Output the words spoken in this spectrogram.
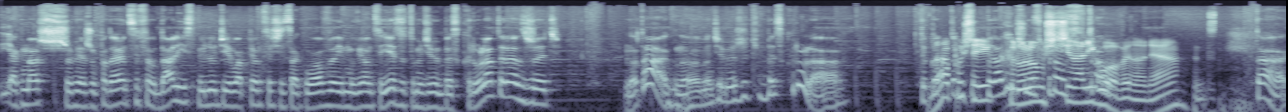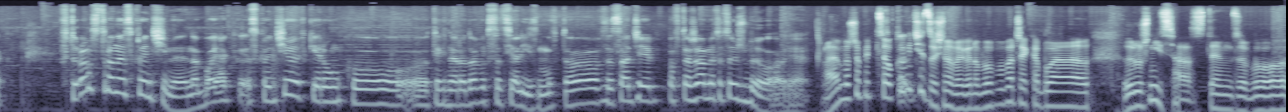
jak masz, wiesz, upadający feudalizm i ludzie łapiące się za głowy i mówiący, Jezu, to będziemy bez króla teraz żyć? No tak, no, będziemy żyć bez króla. Tylko no a później królom ścinali głowy, no nie? Tak w którą stronę skręcimy? No bo jak skręcimy w kierunku tych narodowych socjalizmów, to w zasadzie powtarzamy to, co już było, nie? Ale może być całkowicie coś nowego, no bo popatrz, jaka była różnica z tym, co było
